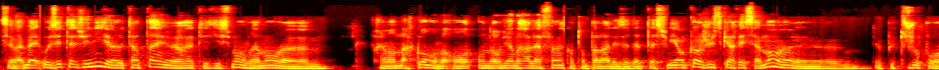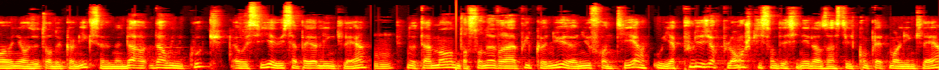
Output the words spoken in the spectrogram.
C'est vrai. Bah, aux États-Unis, euh, Tintin est un retentissement vraiment, euh, vraiment marquant. On, va, on, on, en reviendra à la fin quand on parlera des adaptations. Mais encore jusqu'à récemment, hein, euh, toujours pour revenir aux auteurs de comics, euh, Dar Darwin Cook a aussi a eu sa période Linkler, Mhm. notamment dans son œuvre la plus connue, New Frontier, où il y a plusieurs planches qui sont dessinées dans un style complètement Linkler.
